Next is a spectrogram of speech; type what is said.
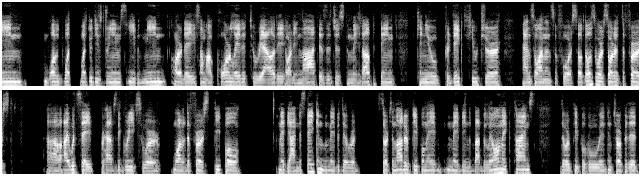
mean? what what what do these dreams even mean are they somehow correlated to reality are they not is it just a made up thing can you predict future and so on and so forth so those were sort of the first uh, i would say perhaps the greeks were one of the first people maybe i'm mistaken maybe there were certain other people maybe maybe in the babylonic times there were people who interpreted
